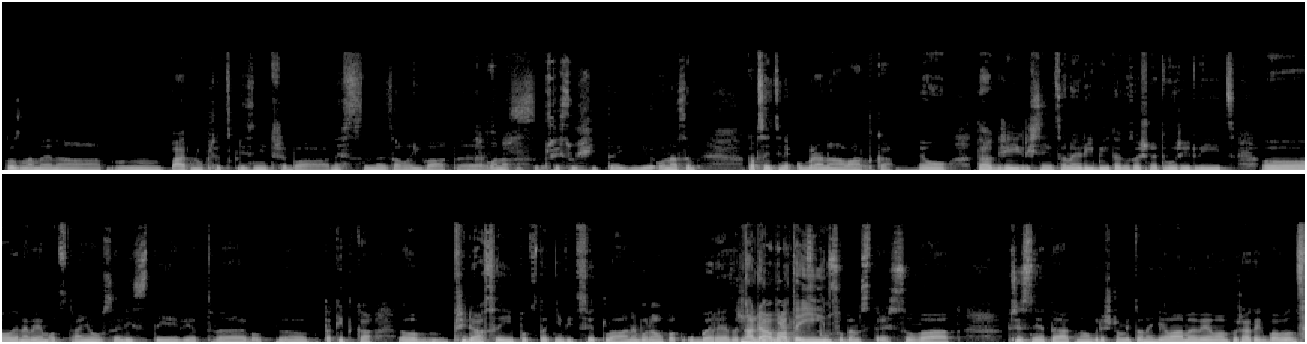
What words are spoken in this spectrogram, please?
To znamená, mm, pár dnů před sklizní třeba nezalejváte, ona se, přisušíte ji, ona se, kapsaicin je obraná látka. Jo, takže i když si něco nelíbí, tak začne tvořit víc. Uh, nevím, odstraňují se listy, větve, uh, ta kytka, uh, přidá se jí podstatně víc světla, nebo naopak ubere, začne Nadáváte jí způsobem stresovat. Přesně tak, no, když to my to neděláme, my máme pořád jak bavlnce,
